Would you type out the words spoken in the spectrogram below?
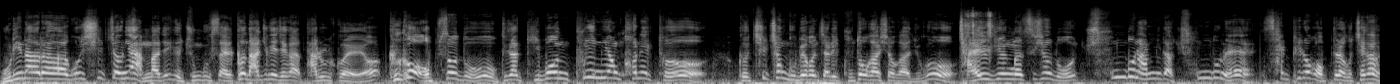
우리나라하고 실정이 안 맞아요. 그 중국산. 그거 나중에 제가 다룰 거예요. 그거 없어도 그냥 기본 프리미엄 커넥터 그 7,900원짜리 구독하셔가지고 자율주행만 쓰셔도 충분합니다. 충분해. 살 필요가 없더라고. 제가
